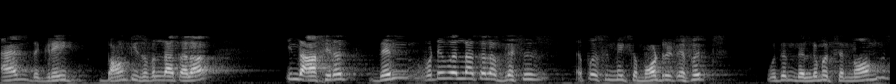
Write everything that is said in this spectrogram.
And the great bounties of Allah Ta'ala in the akhirat, then whatever Allah Ta'ala blesses, a person makes a moderate effort within the limits and norms,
